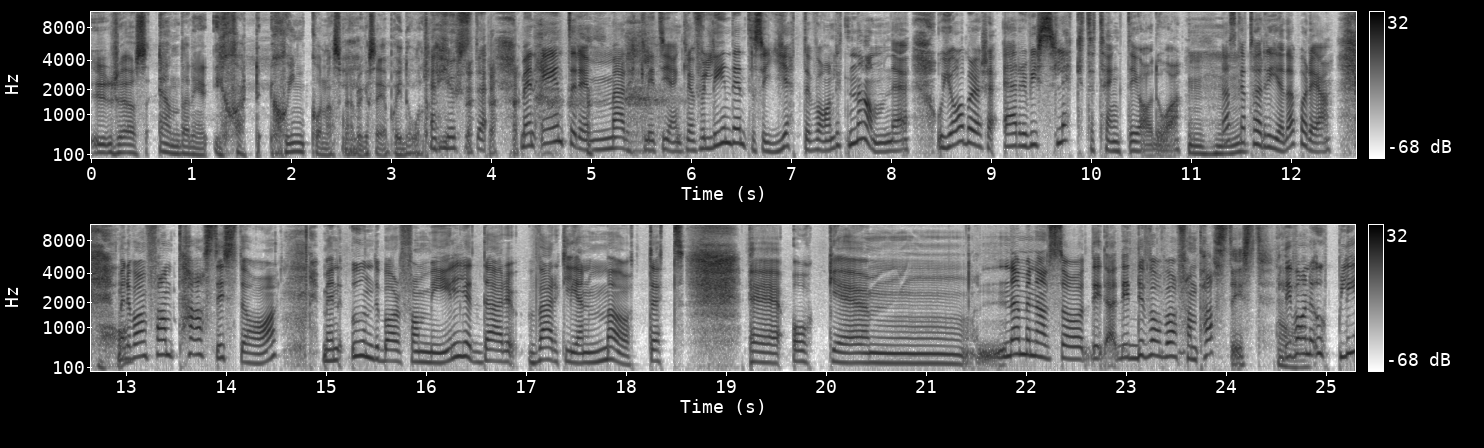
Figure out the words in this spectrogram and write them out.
rös ända ner i stjärtskinkorna som jag brukar säga på Idol. Just det. Men är inte det märkligt egentligen? För Lind är inte så jättevanligt namn. Och jag började säga, är vi släkt? tänkte jag då. Mhm. Jag ska ta reda på det. Men det var en fantastisk dag med en underbar familj där verkligen mötet eh, och ehm, nej men alltså, det, det, det var bara fantastiskt. Det var en upplevelse.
